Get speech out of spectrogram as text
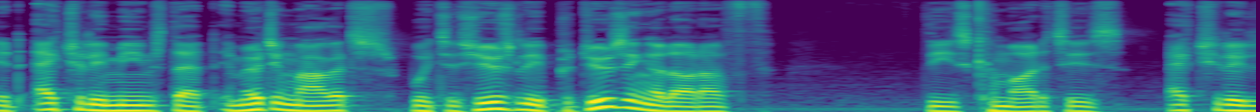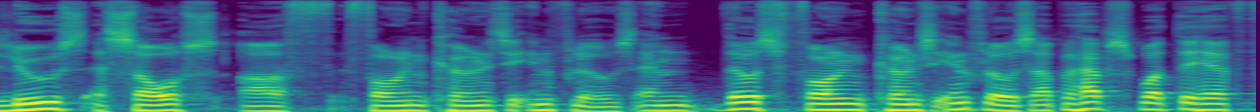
it actually means that emerging markets, which is usually producing a lot of these commodities actually lose a source of foreign currency inflows. And those foreign currency inflows are perhaps what they have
